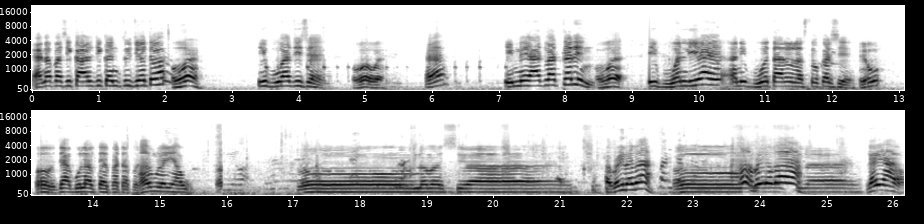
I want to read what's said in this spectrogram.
એના પછી કાળજી કન તું જ્યો તો હવે? એ ભુવાજી છે. હવે હવે. હે? એમને આજ વાત કરીને? હવે. ઈ ભુવન લઈ આય અને ભુવો તારો રસ્તો કરશે. એવું? ઓ જા બોલાવતા હોય ફટાફટ. હાલ હું અહીં આવું. ઓમ નમઃ શિવાય. અભય બાબા? ઓમ અભય બાબા. લઈ આવ્યો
